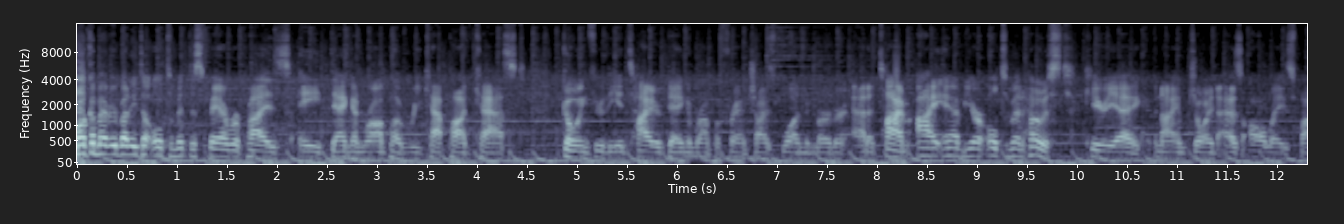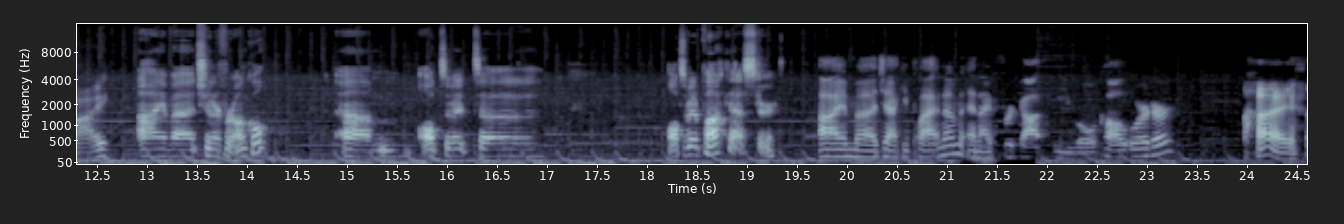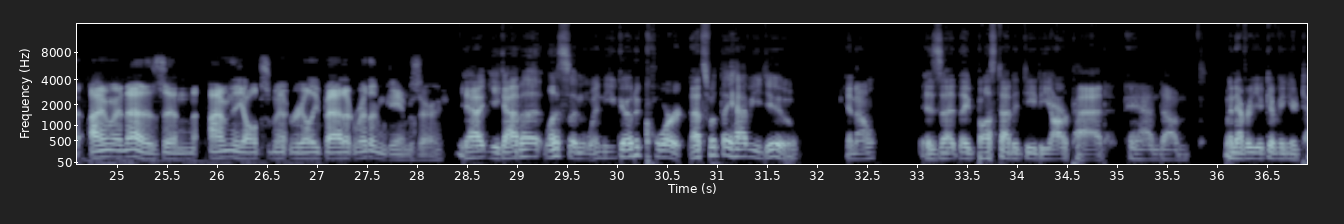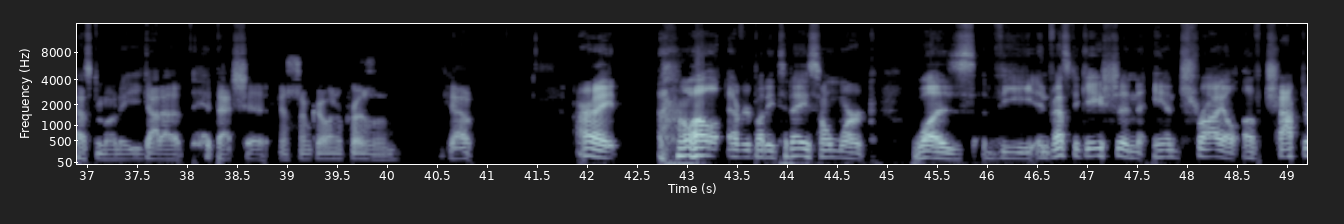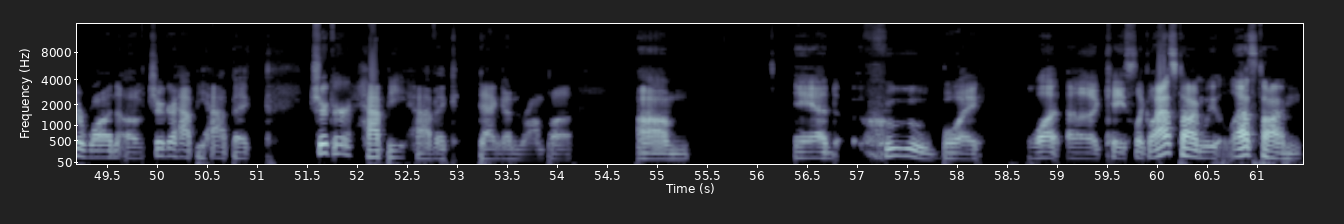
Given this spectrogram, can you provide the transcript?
Welcome everybody to Ultimate Despair Reprise, a Danganronpa recap podcast going through the entire Danganronpa franchise one murder at a time. I am your ultimate host, Kyrie, and I am joined as always by I'm uh, Jennifer Uncle, um, ultimate uh, ultimate podcaster. I'm uh, Jackie Platinum, and I forgot the roll call order. Hi, I'm Inez, and I'm the ultimate really bad at rhythm gameser. Yeah, you gotta listen when you go to court. That's what they have you do. You know, is that they bust out a DDR pad, and um, whenever you're giving your testimony, you gotta hit that shit. Guess I'm going to prison. Yep. All right. well, everybody, today's homework was the investigation and trial of Chapter One of Trigger Happy Havoc, Trigger Happy Havoc Danganronpa. Um, and who boy, what a case! Like last time we last time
